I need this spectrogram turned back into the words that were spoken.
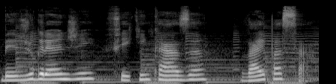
Beijo grande, fique em casa, vai passar.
